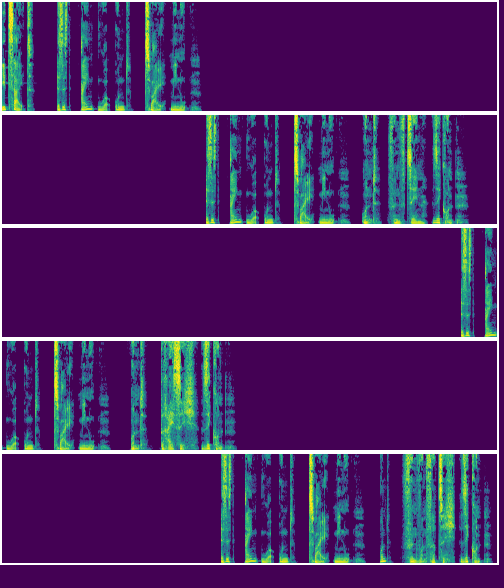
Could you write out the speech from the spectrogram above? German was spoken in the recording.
Die Zeit. Es ist ein Uhr und zwei Minuten. Es ist ein Uhr und zwei Minuten und fünfzehn Sekunden. Es ist ein Uhr und zwei Minuten und dreißig Sekunden. Es ist ein Uhr und zwei Minuten und fünfundvierzig Sekunden.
